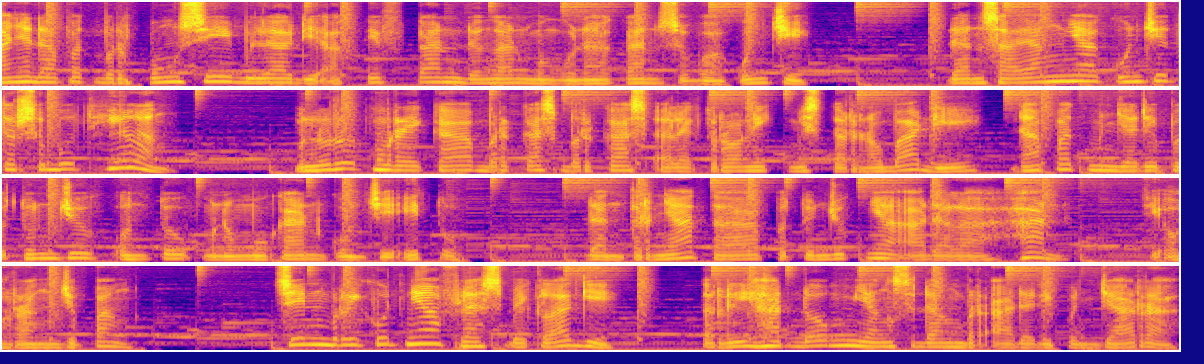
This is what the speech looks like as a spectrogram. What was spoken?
hanya dapat berfungsi bila diaktifkan dengan menggunakan sebuah kunci. Dan sayangnya kunci tersebut hilang Menurut mereka, berkas-berkas elektronik Mr. Nobody dapat menjadi petunjuk untuk menemukan kunci itu. Dan ternyata petunjuknya adalah Han, si orang Jepang. Scene berikutnya flashback lagi. Terlihat Dom yang sedang berada di penjara.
